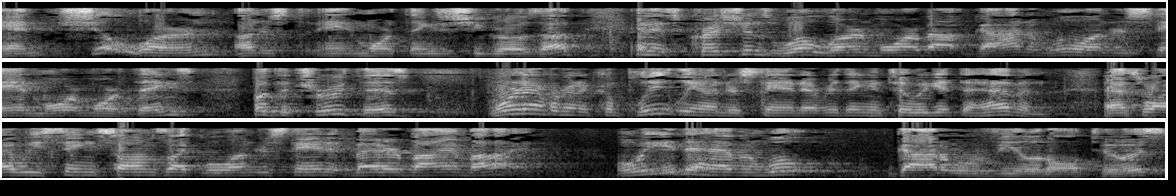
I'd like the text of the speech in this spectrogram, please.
And she'll learn, understand more things as she grows up. And as Christians, we'll learn more about God and we'll understand more and more things. But the truth is, we're never going to completely understand everything until we get to heaven. That's why we sing songs like, we'll understand it better by and by. When we get to heaven, we'll, God will reveal it all to us.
